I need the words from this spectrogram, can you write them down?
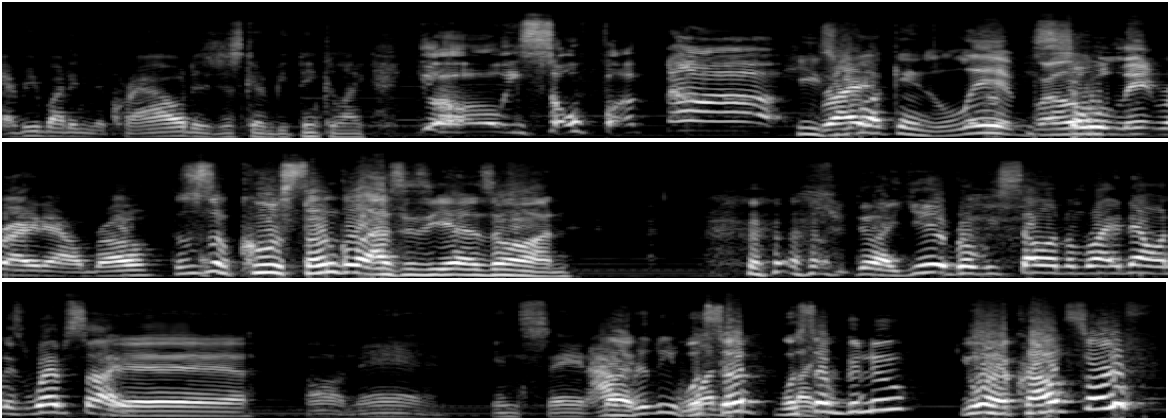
Everybody in the crowd is just gonna be thinking like, "Yo, he's so fucked up." He's right? fucking lit, He's bro. so lit right now, bro. Those are some cool sunglasses he has on. They're like, "Yeah, bro, we selling them right now on his website." Yeah. Oh man, insane. I really. what's wonder- up? What's like, up, Goonew? You want to crowd surf?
